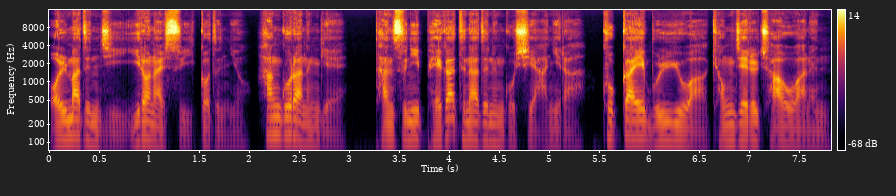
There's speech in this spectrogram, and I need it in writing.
얼마든지 일어날 수 있거든요. 항구라는 게 단순히 배가 드나드는 곳이 아니라 국가의 물류와 경제를 좌우하는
